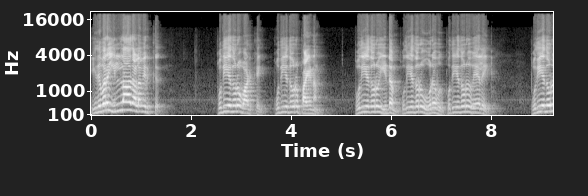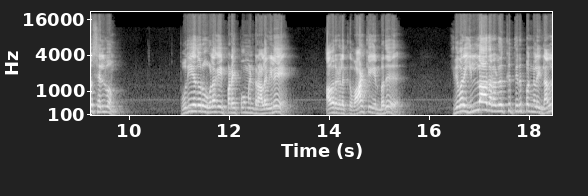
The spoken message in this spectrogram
இதுவரை இல்லாத அளவிற்கு புதியதொரு வாழ்க்கை புதியதொரு பயணம் புதியதொரு இடம் புதியதொரு உறவு புதியதொரு வேலை புதியதொரு செல்வம் புதியதொரு உலகை படைப்போம் என்ற அளவிலே அவர்களுக்கு வாழ்க்கை என்பது இதுவரை இல்லாத அளவுக்கு திருப்பங்களை நல்ல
